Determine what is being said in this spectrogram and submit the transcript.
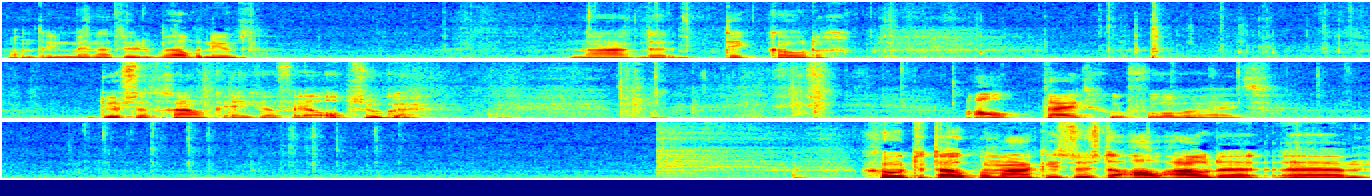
Want ik ben natuurlijk wel benieuwd naar de decoder. Dus dat gaan we even veel opzoeken. Altijd goed voorbereid. Goed, het openmaken is dus de aloude uh,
